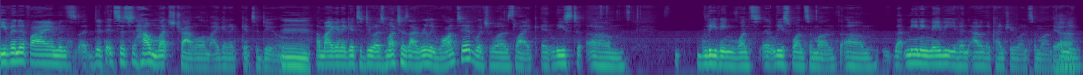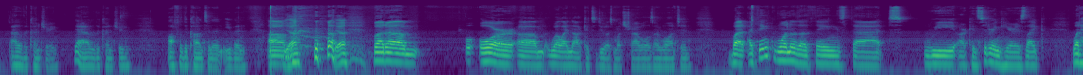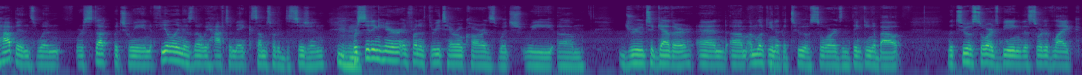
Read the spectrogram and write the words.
Even if I am in, it's just how much travel am I gonna get to do? Mm. Am I gonna get to do as much as I really wanted, which was like at least um, leaving once, at least once a month. Um, that meaning maybe even out of the country once a month. I Yeah. mean, out of the country. Yeah, out of the country, off of the continent even. Um, Yeah. Yeah. but um or um will I not get to do as much travel as I wanted. But I think one of the things that we are considering here is like what happens when we're stuck between feeling as though we have to make some sort of decision. We're sitting here in front of three tarot cards which we um drew together and um, I'm looking at the two of swords and thinking about the two of swords being this sort of like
